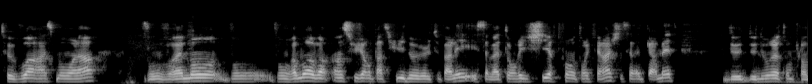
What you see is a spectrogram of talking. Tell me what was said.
te voir à ce moment-là vont vraiment, vont, vraiment avoir un sujet en particulier dont ils veulent te parler et ça va t'enrichir toi en tant qu'RH et ça va te permettre de nourrir ton plan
